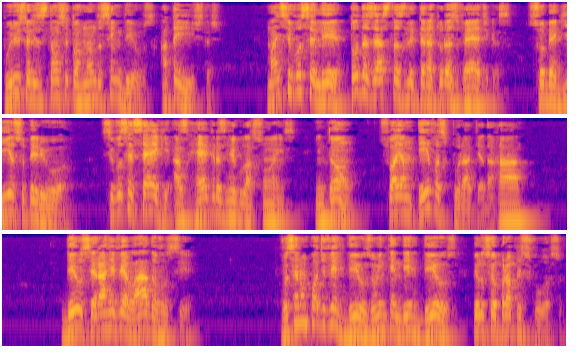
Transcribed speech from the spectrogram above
Por isso eles estão se tornando sem Deus, ateístas. Mas se você lê todas estas literaturas védicas sob a guia superior, se você segue as regras e regulações, então, Swayam Evas Puratyadaha, Deus será revelado a você. Você não pode ver Deus ou entender Deus pelo seu próprio esforço.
